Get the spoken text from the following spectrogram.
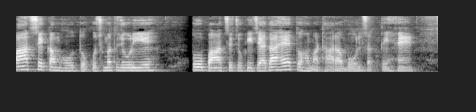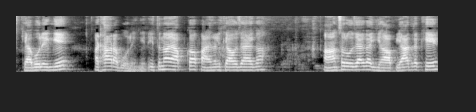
पाँच से कम हो तो कुछ मत जोड़िए। तो पाँच से चूँकि ज़्यादा है तो हम अठारह बोल सकते हैं। क्या बोलेंगे? अठारह बोलेंगे। इतना आपका फाइनल क्या हो जाएगा? आंसर हो जाएगा, यह आप याद रखें।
